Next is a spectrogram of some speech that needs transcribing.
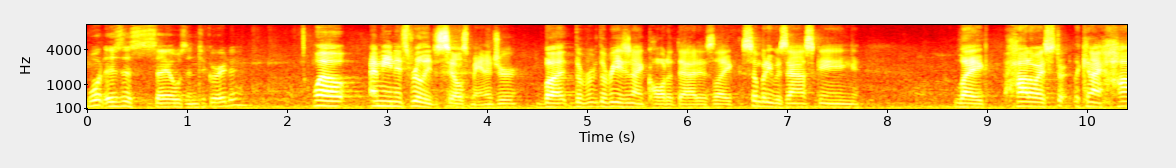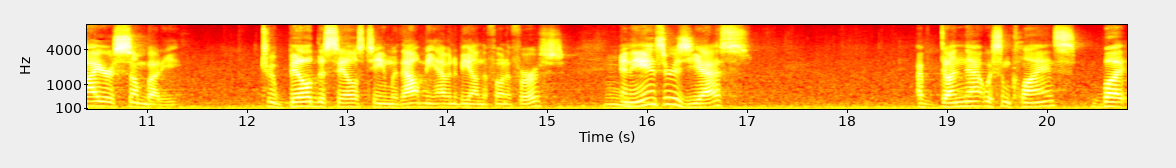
What is a sales integrator? Well, I mean, it's really just sales manager, but the, the reason I called it that is like somebody was asking, like, how do I start? Like, can I hire somebody to build the sales team without me having to be on the phone at first? And the answer is yes. I've done that with some clients, but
